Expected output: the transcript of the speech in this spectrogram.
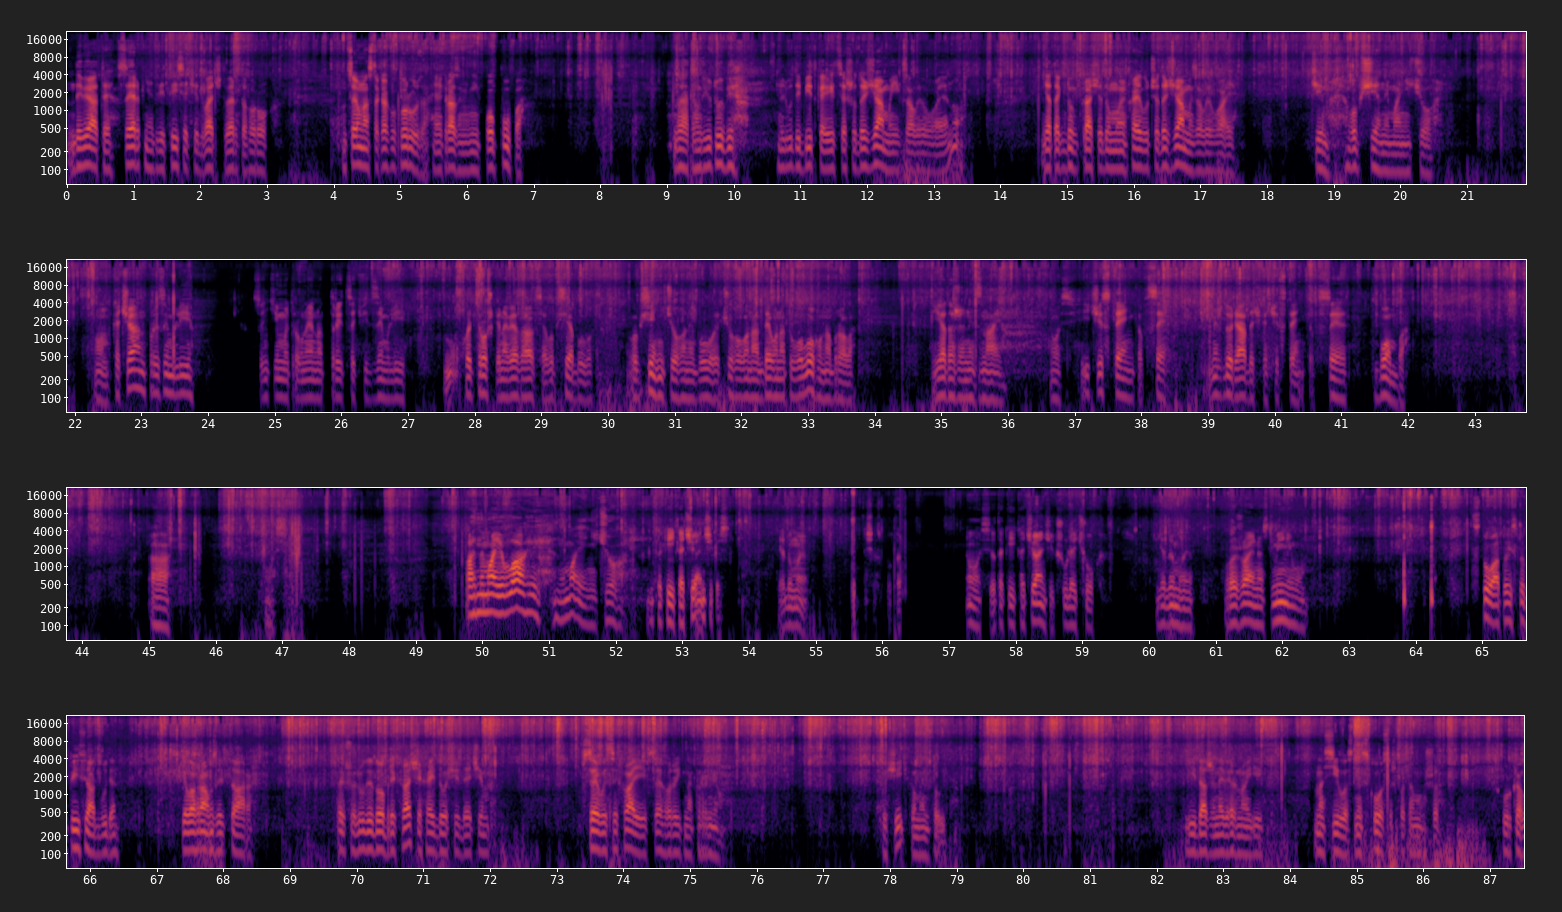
9 серпня 2024 року. Оце у нас така кукуруза. Якраз мені попупа. Да, там в Ютубі люди бідкаються, що дощами їх заливає. Ну, я так краще думаю, хай лучше дощами заливає, чим взагалі нема нічого. Вон качан при землі. Сантиметрів, мабуть, 30 від землі. Ну, хоч трошки нав'язався, взагалі було. Взагалі нічого не було. Чого вона, де вона ту вологу набрала, я навіть не знаю. Ось. І чистенько, все. Міждорядочка чистенька, все бомба. А, ось. А немає влаги, немає нічого. Такий качанчик ось. Я думаю, зараз покажу. Ось отакий качанчик, шулячок. Я думаю, врожайність мінімум 100, а то й 150 буде кілограм з гектара. Так що люди добрі, краще хай дощ іде, чим все висихає і все горить на корню. Пишіть, коментуйте. І навіть, мабуть, і на сілос не скосиш, тому що шкурка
